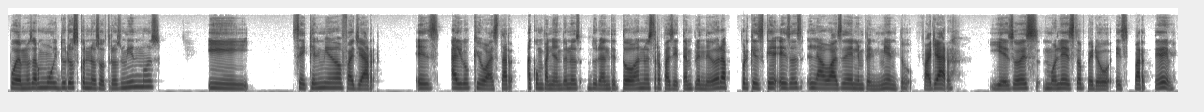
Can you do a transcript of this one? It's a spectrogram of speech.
podemos ser muy duros con nosotros mismos y sé que el miedo a fallar es algo que va a estar acompañándonos durante toda nuestra faceta emprendedora, porque es que esa es la base del emprendimiento, fallar. Y eso es molesto, pero es parte de...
